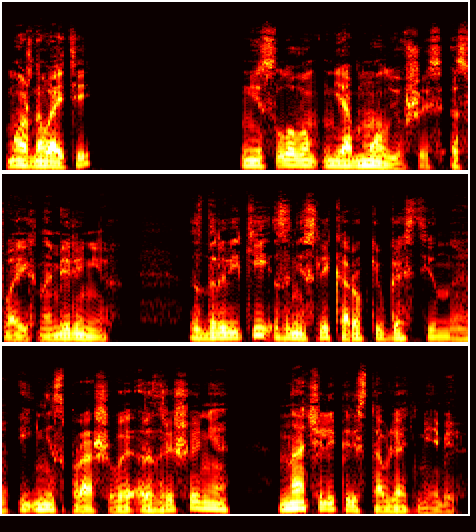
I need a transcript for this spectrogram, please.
«Можно войти?» Ни словом не обмолвившись о своих намерениях, здоровяки занесли коробки в гостиную и, не спрашивая разрешения, начали переставлять мебель.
